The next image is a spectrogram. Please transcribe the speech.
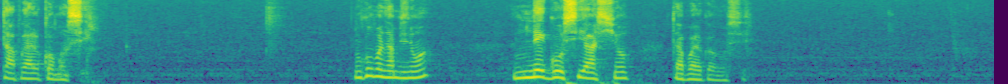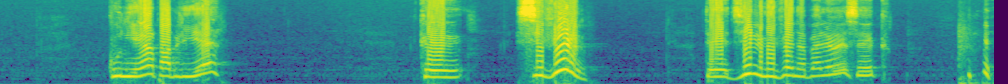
ta pral komanse. Nou kompon sa mdi nou an? Negosyasyon ta pral komanse. Kounye an pa bliye ke sivil te dil mi ven apel e resek.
